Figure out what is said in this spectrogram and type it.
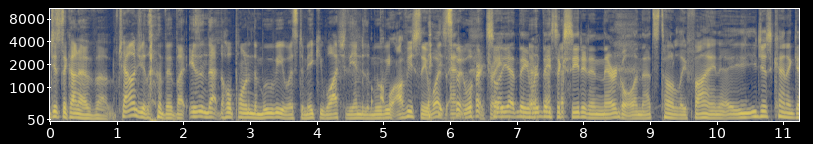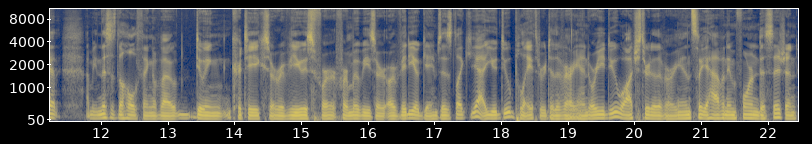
just to kind of uh, challenge you a little bit, but isn't that the whole point of the movie was to make you watch the end of the movie? Well, obviously, it was. so and it worked. So right? yeah, they were they succeeded in their goal, and that's totally fine. Uh, you just kind of get. I mean, this is the whole thing about doing critiques or reviews for for movies or, or video games. Is like, yeah, you do play through to the very end, or you do watch through to the very end, so you have an informed decision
